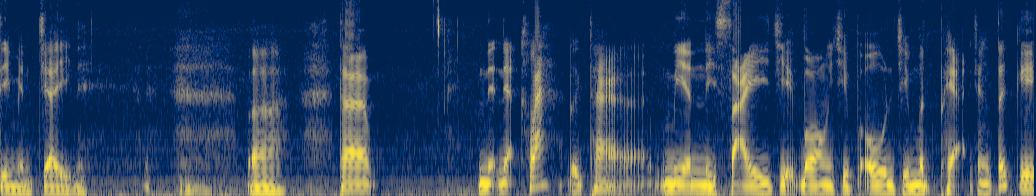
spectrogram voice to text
ទីមានជ័យនេះបាទថាអ្នកអ្នកខ្លះដូចថាមាននិស័យជាបងជាប្អូនជាមិត្តភ័ក្តិអញ្ចឹងទៅគេ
